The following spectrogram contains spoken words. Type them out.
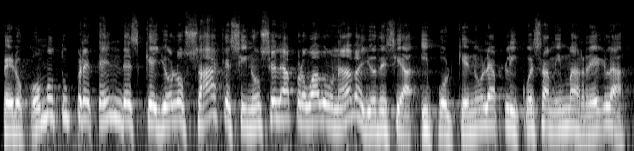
pero ¿cómo tú pretendes que yo lo saque si no se le ha aprobado nada? Yo decía, ¿y por qué no le aplicó esa misma regla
